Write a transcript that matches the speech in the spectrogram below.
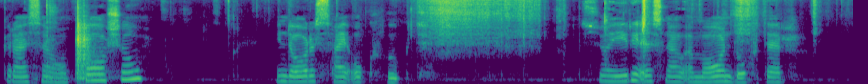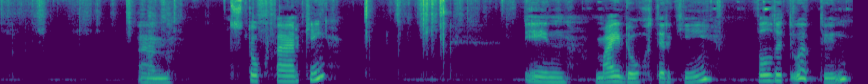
kry sy haar partial en daar is sy ook hooked. So hierdie is nou 'n ma en dogter ehm um, stokperdjie. En my dogtertjie wil dit ook doen,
